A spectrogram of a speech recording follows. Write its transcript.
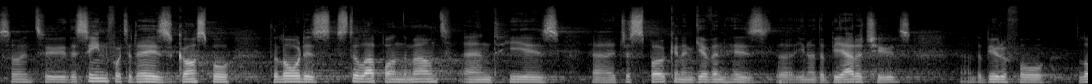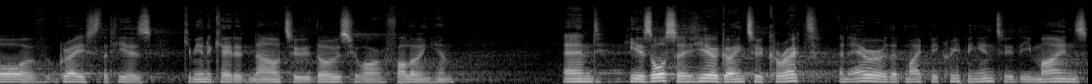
So, into the scene for today's gospel, the Lord is still up on the mount and he is uh, just spoken and given his, uh, you know, the Beatitudes, uh, the beautiful law of grace that he has communicated now to those who are following him. And he is also here going to correct an error that might be creeping into the minds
